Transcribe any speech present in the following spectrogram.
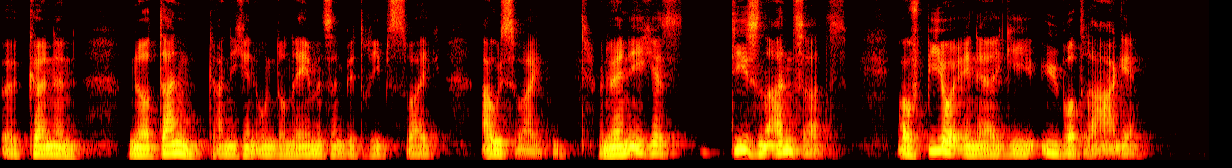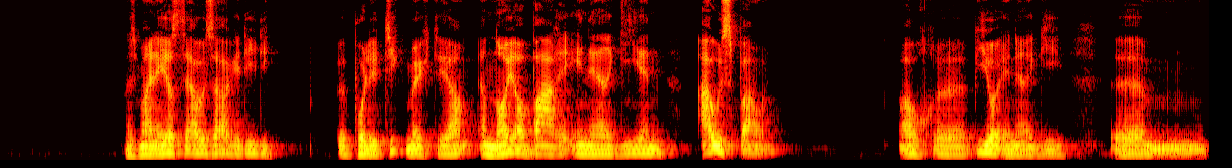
äh, können. Nur dann kann ich ein Unternehmens-, ein Betriebszweig ausweiten. Und wenn ich es diesen Ansatz auf Bioenergie übertrage, das ist meine erste Aussage, die die äh, Politik möchte ja erneuerbare Energien ausbauen. Auch äh, Bioenergie ähm,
